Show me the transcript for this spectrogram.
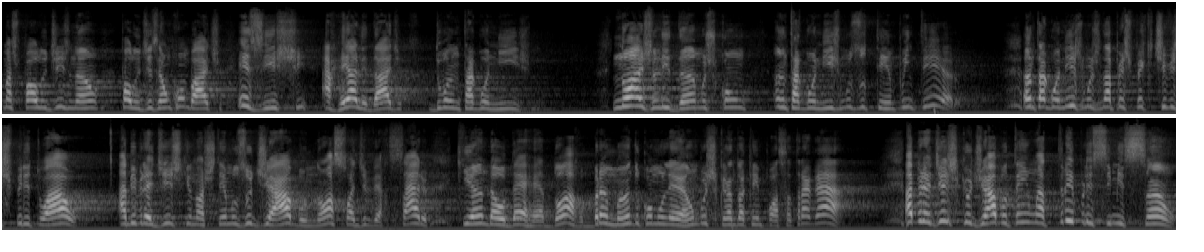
Mas Paulo diz: não. Paulo diz: é um combate. Existe a realidade do antagonismo. Nós lidamos com antagonismos o tempo inteiro. Antagonismos na perspectiva espiritual. A Bíblia diz que nós temos o diabo, nosso adversário, que anda ao derredor, bramando como um leão, buscando a quem possa tragar. A Bíblia diz que o diabo tem uma tríplice missão,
